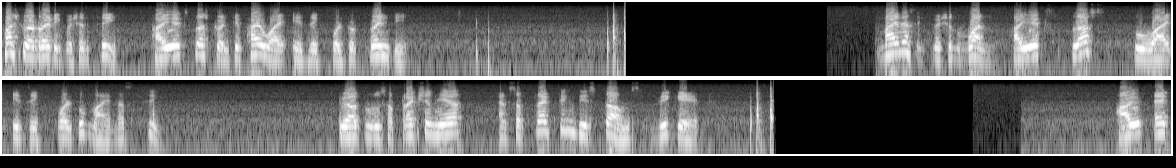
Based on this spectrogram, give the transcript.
first we have to write equation 3 5x plus 25y is equal to 20 minus equation 1 5x plus 2y is equal to minus 3 we have to do subtraction here and subtracting these terms we get 5x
